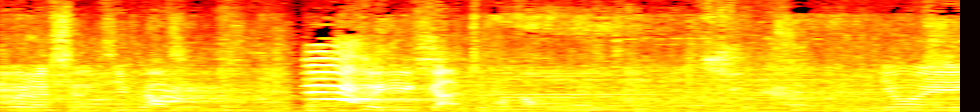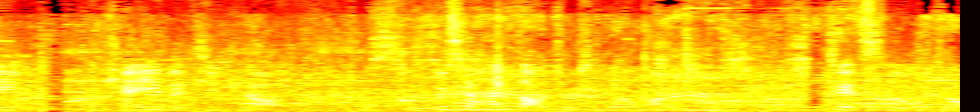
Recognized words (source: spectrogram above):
为了省机票钱，特意赶这么早的飞机，因为便宜的机票不是很早就是很晚。这次我就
